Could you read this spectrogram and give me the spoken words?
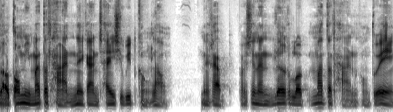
เราต้องมีมาตรฐานในการใช้ชีวิตของเรานะครับ เพราะฉะนั้นเลิกลดมาตรฐานของตัวเอง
